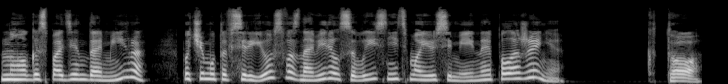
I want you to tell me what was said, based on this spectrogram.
но господин Дамира почему-то всерьез вознамерился выяснить мое семейное положение». «Кто?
